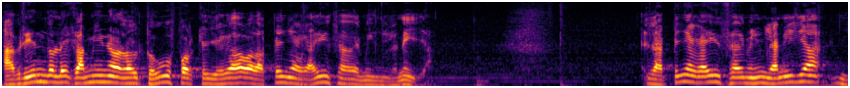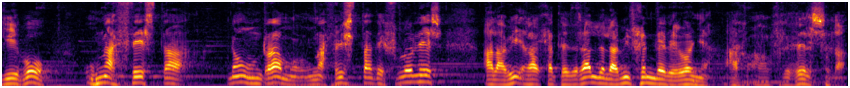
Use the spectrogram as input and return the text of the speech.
abriéndole camino al autobús porque llegaba a la Peña Gainza de Minglanilla. La Peña Gainza de Minglanilla llevó una cesta, no un ramo, una cesta de flores a la, Catedral de la Virgen de Begoña a, ofrecérsela.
